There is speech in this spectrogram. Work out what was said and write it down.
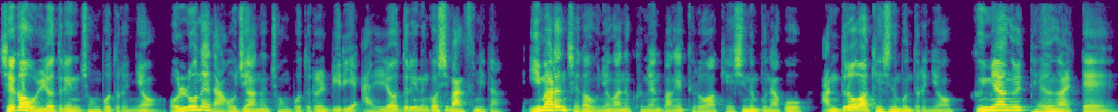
제가 올려드리는 정보들은요, 언론에 나오지 않은 정보들을 미리 알려드리는 것이 많습니다. 이 말은 제가 운영하는 금양방에 들어와 계시는 분하고 안 들어와 계시는 분들은요, 금양을 대응할 때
